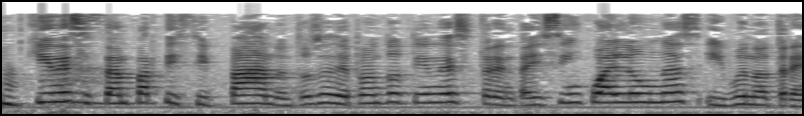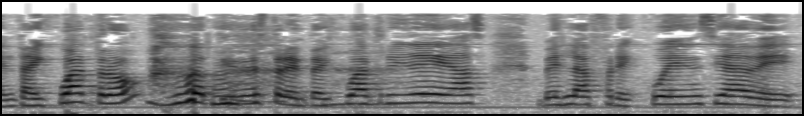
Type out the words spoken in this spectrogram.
quiénes están participando. Entonces, de pronto tienes 35 alumnas y bueno, 34, tienes 34 ideas, ves la frecuencia de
